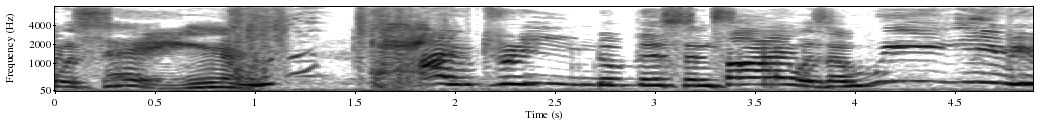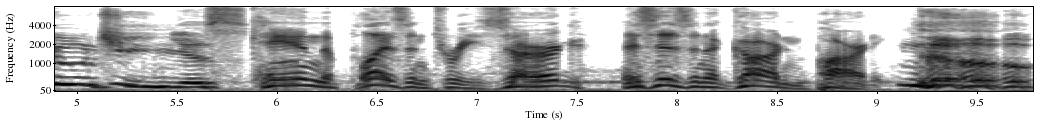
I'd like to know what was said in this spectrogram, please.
I was saying, I've dreamed of this since I was a wee evil genius. Can the pleasantry, Zurg. This isn't a garden party. No!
